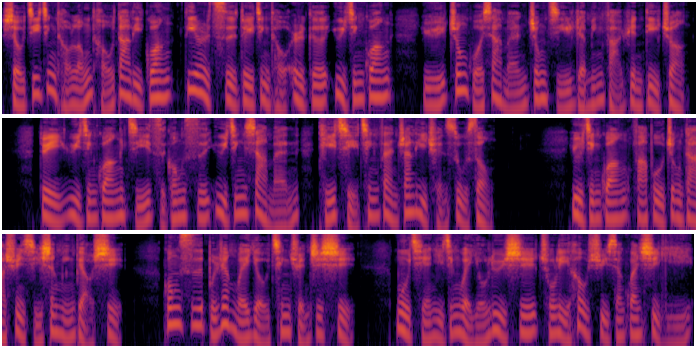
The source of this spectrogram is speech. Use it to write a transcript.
手机镜头龙头大立光第二次对镜头二哥玉晶光于中国厦门中级人民法院递状，对玉晶光及子公司玉晶厦门提起侵犯专利权诉讼。玉晶光发布重大讯息声明表示，公司不认为有侵权之事，目前已经委由律师处理后续相关事宜，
